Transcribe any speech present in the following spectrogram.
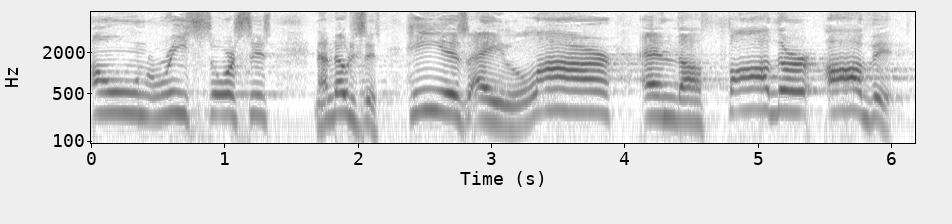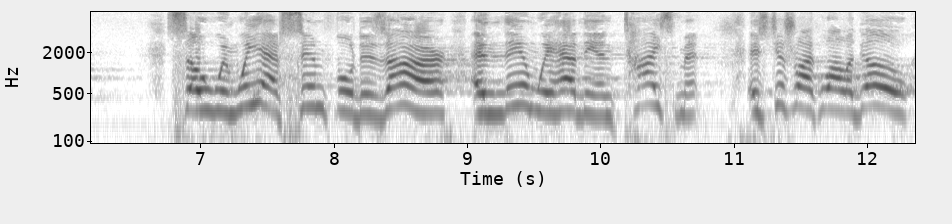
own resources. Now, notice this he is a liar and the father of it. So when we have sinful desire and then we have the enticement, it's just like a while ago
